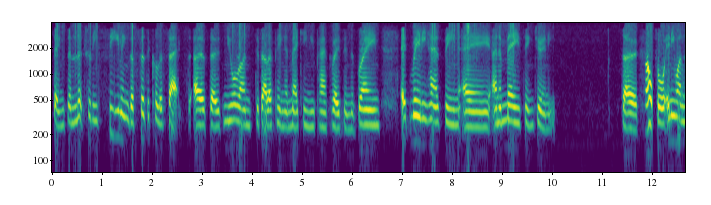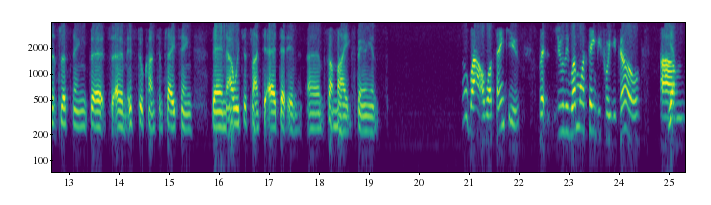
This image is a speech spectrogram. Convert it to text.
things and literally feeling the physical effects of those neurons developing and making new pathways in the brain. It really has been a an amazing journey. So Oh. for anyone that's listening that um, is still contemplating, then I would just like to add that in um, from my experience. Oh wow! Well, thank you. But Julie, one more thing before you go. Um,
